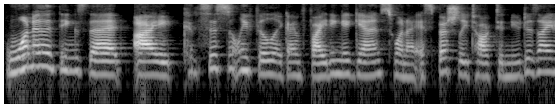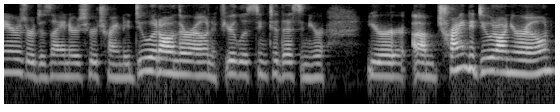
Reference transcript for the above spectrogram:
One of the things that I consistently feel like I'm fighting against when I especially talk to new designers or designers who are trying to do it on their own, if you're listening to this and you're you're um, trying to do it on your own,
